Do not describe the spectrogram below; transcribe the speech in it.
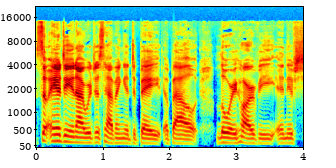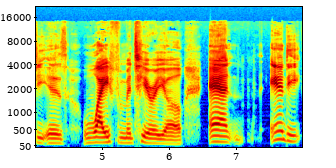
So Andy and I were just having a debate about Lori Harvey and if she is wife material. And Andy,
